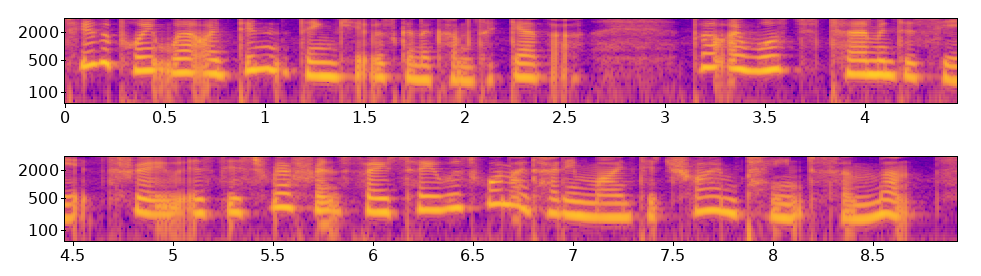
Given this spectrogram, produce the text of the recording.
to the point where I didn't think it was going to come together, but I was determined to see it through as this reference photo was one I'd had in mind to try and paint for months.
